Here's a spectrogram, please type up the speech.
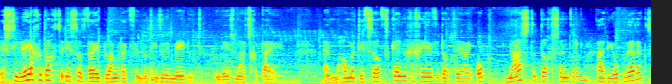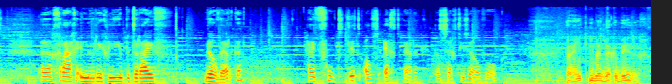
Estinea-gedachte is dat wij het belangrijk vinden dat iedereen meedoet in deze maatschappij. En Mohammed heeft zelf te kennen gegeven dat hij ook naast het dagcentrum, waar hij ook werkt, uh, graag in een regulier bedrijf wil werken. Hij voelt dit als echt werk, dat zegt hij zelf ook. Ja, je, je bent lekker bezig.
